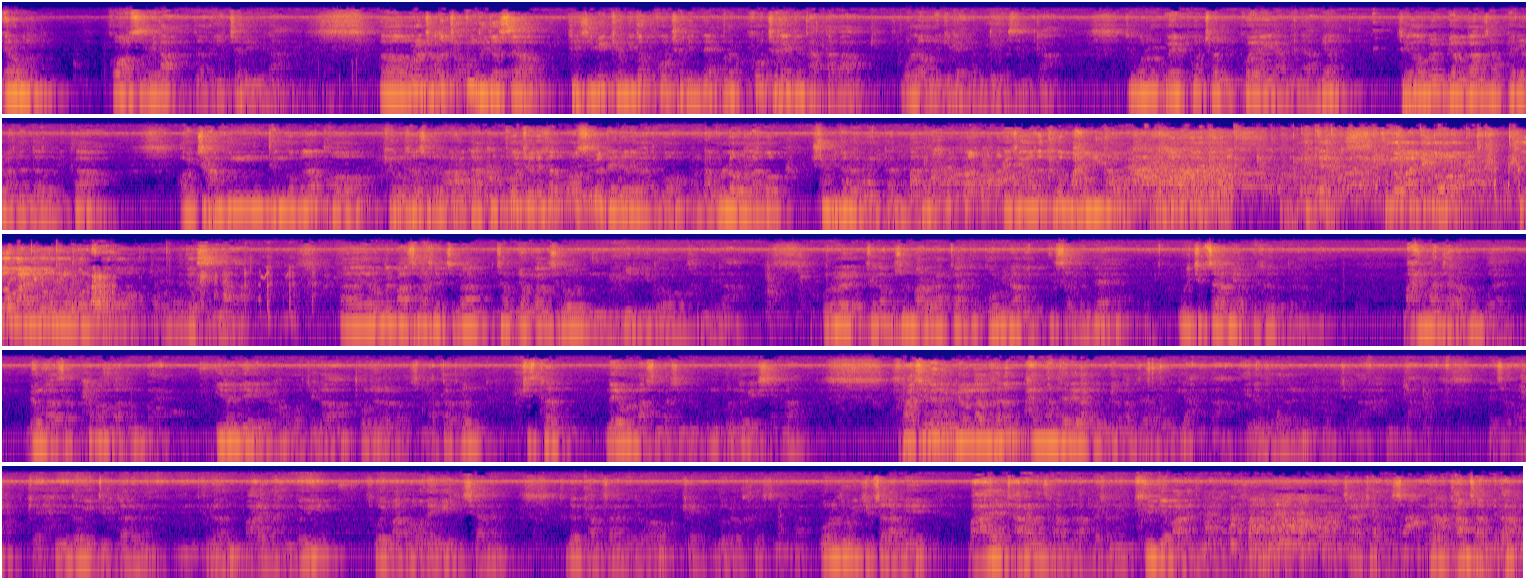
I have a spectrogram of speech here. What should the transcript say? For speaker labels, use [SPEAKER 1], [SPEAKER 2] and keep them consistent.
[SPEAKER 1] 여러분 고맙습니다. 저 이철입니다. 어, 오늘 저도 조금 늦었어요. 제 집이 경기도 포천인데 오늘 포천에 좀 갔다가 올라오는 길에 좀 늦었습니다. 제가 오늘 왜 포천 고향에 갔느냐 하면 제가 오늘 명강사패를 받는다 그러니까 어, 장군 된 것보다 더 경사스러운 일이다. 그 포천에서 버스를 대절해가지고 올라오려고 준비를 하고 있다는 거예요. 제가 그거 말리고 그거 말리고 그거 말리고 올라오려고 좀 늦었습니다. 아, 여러분들 말씀하셨지만 참 영광스러운 일이기도 합니다. 오늘 제가 무슨 말을 할까 이렇게 고민하고 있었는데 우리 집사람이 옆에서 그러더라고요. 말만 잘하면 뭐해? 명강사 패만 받으면 뭐해? 이런 얘기를 하고 제가 도전을 받았습니다. 아까 그런 비슷한 내용을 말씀하신 분- 분도 계시지만 사실은 명강사는 말만 잘해가지고 명강사가 되는 게 아니다. 이런 생각을 오늘 제가 합니다. 그래서 이렇게 행동이 뒤따르는 음, 그런 말과 행동이 소위 말하면 언행이 일치하는 그런 강사가 되도록 이렇게 노력하겠습니다. 오늘도 우리 집사람이 말 잘하는 사람들 앞에서는 길게 말하지 말라고 짧게 하겠습니다. 여러분 감사합니다.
